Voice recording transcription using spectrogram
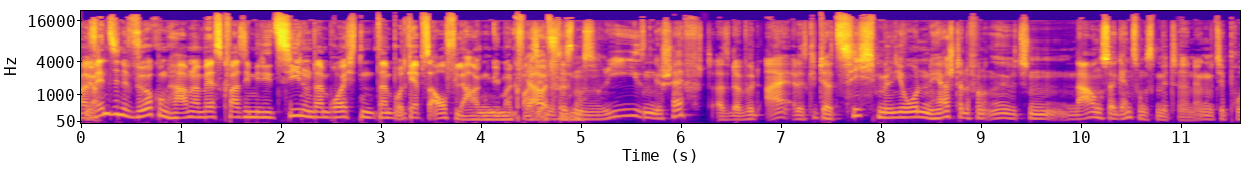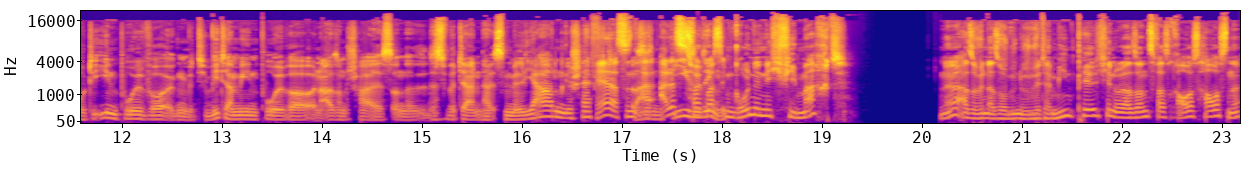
Weil Ja. wenn sie eine Wirkung haben, dann wäre es quasi Medizin und dann bräuchten, dann gäbe es Auflagen, die man quasi ja, aber das ist erfüllen ein. Riesengeschäft. Also da wird ein, es gibt ja zig Millionen Hersteller von irgendwelchen Nahrungsergänzungsmitteln, irgendwelche Proteinpulver, irgendwelche Vitaminpulver und all so ein Scheiß. Und das wird ja das ist ein Milliardengeschäft. Ja, das sind ist ein alles Zeug, was im Grunde nicht viel macht. Ne? Also wenn da so ein Vitaminpillchen oder sonst was raushaust, ne?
